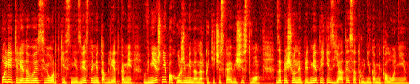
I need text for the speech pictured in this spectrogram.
полиэтиленовые свертки с неизвестными таблетками, внешне похожими на наркотическое вещество. Запрещенные предметы изъяты сотрудниками колонии.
